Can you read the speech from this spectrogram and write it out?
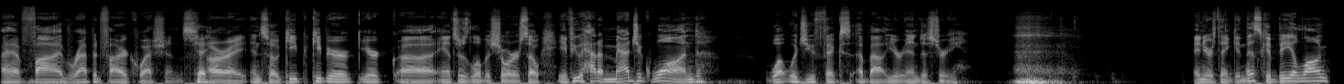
I have five rapid fire questions. Okay. All right, and so keep keep your your uh, answers a little bit shorter. So if you had a magic wand, what would you fix about your industry? And you're thinking this could be a long,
